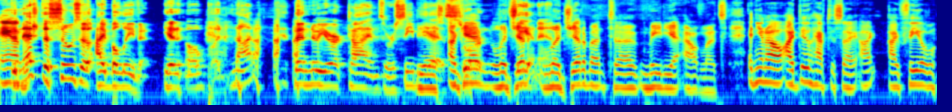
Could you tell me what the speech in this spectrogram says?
And Dinesh D'Souza, I believe it you know, but not the New York Times or CBS. Yes, again, legit, legitimate uh, media outlets. And you know, I do have to say, I I feel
